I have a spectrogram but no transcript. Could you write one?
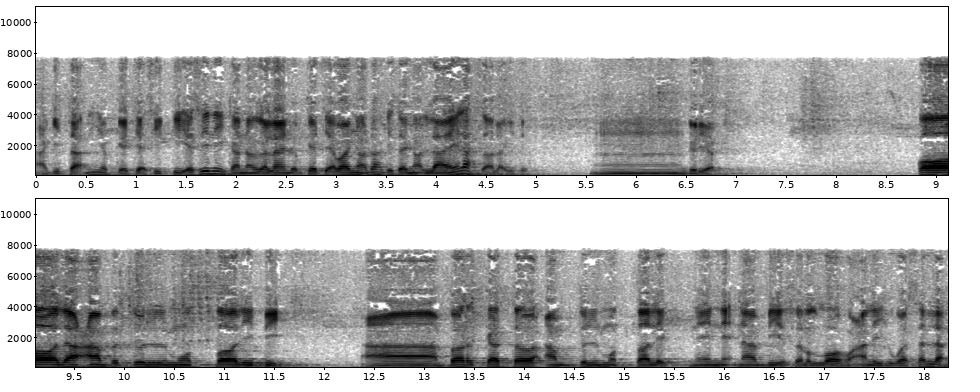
Ha, kita ni ya berkecek sikit kat sini Kerana orang lain dah berkecek banyak dah Kita tengok lain lah soalan kita Hmm, itu dia Qala Abdul Muttalibi ha, Berkata Abdul Muttalib Nenek Nabi Sallallahu Alaihi Wasallam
